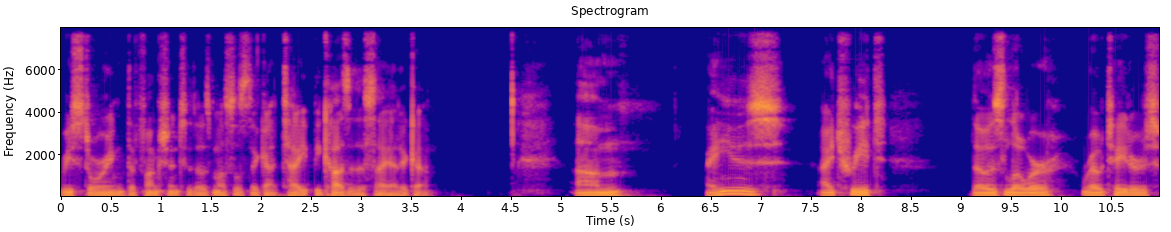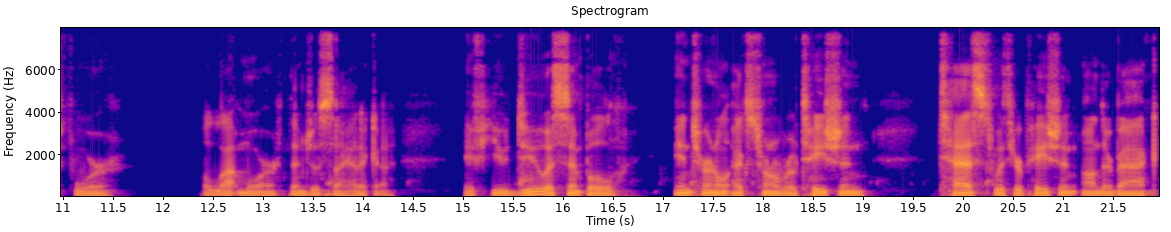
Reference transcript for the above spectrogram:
restoring the function to those muscles that got tight because of the sciatica. Um, I use, I treat those lower rotators for a lot more than just sciatica. If you do a simple internal external rotation test with your patient on their back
